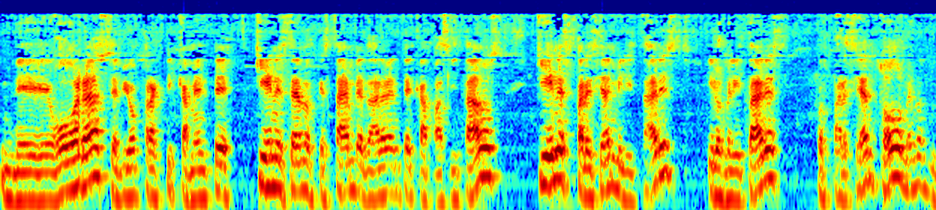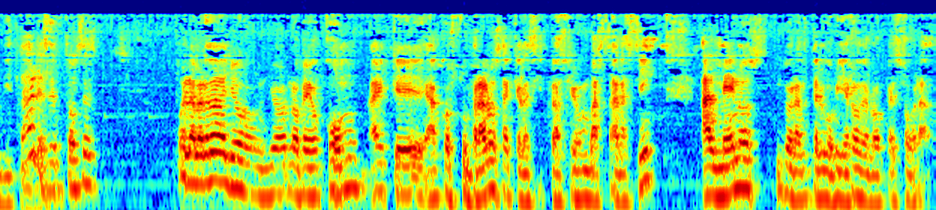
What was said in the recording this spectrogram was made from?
de horas se vio prácticamente quiénes eran los que estaban verdaderamente capacitados quienes parecían militares y los militares pues parecían todo menos militares. Entonces, pues la verdad yo, yo no veo cómo hay que acostumbrarnos a que la situación va a estar así, al menos durante el gobierno de López Obrador.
